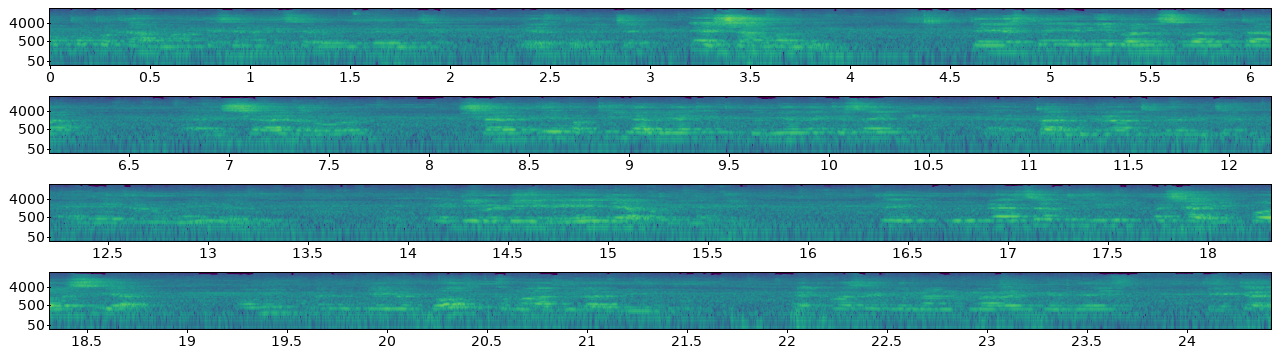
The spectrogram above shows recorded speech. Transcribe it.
ਉਪਪਖਾਵਾਂ ਕਿਸੇ ਨਾ ਕਿਸੇ ਰੂਪ ਦੇ ਵਿੱਚ ਇਸ ਦੇ ਵਿੱਚ ਇਹ ਸ਼ਾਮਲ ਨੇ। ਤੇ ਇਸ ਤੇ ਇੰਨੀ ਬਨਸਵੰਤਾ ਅਹ ਸ਼ਾਇਦ ਹੋਰ ਸ਼ਾਇਦ ਇਹ ਪੱਕੀ ਗੱਲ ਹੈ ਕਿ ਦੁਨੀਆ ਦੇ ਕਿਸੇ ਅਹ, ਧਰਮ ਗ੍ਰੰਥ ਦੇ ਵਿੱਚ ਇਹ ਦੇਖਣ ਨੂੰ ਨਹੀਂ ਮਿਲਦੀ। ਐਡੀ ਵੱਡੀ ਰੇਂਜ ਆ ਬੋਲੀਆਂ ਦੀ ਤੇ ਗੁਰੂ ਗ੍ਰੰਥ ਸਾਹਿਬ ਦੀ ਜਿਹੜੀ ਭਾਸ਼ਾਈ ਪਾਲਿਸੀ ਆ ਉਹ ਵੀ ਮੈਨੂੰ ਕਈ ਵਾਰ ਬਹੁਤ ਕਮਾਲ ਦੀ ਲੱਗਦੀ ਹੈ ਇੱਕ ਪਾਸੇ ਗੁਰੂ ਨਾਨਕ ਮਹਾਰਾਜ ਕਹਿੰਦੇ ਕਿ ਘਰ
